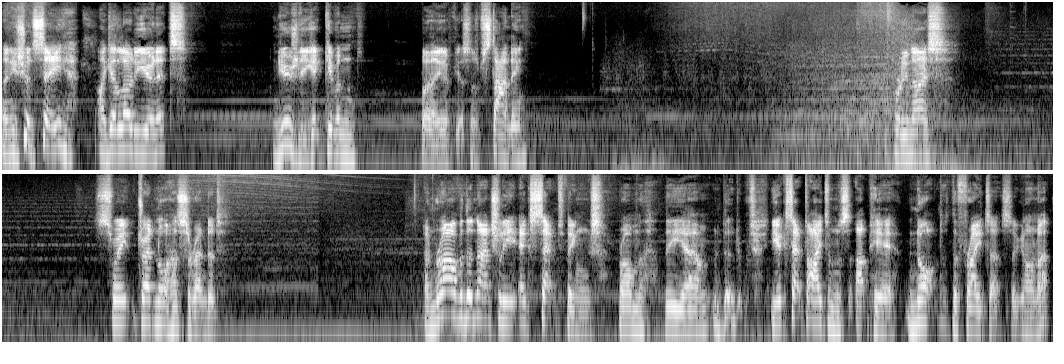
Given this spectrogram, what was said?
And you should see, I get a load of units. And usually you get given, well, you get some standing. Pretty nice. Sweet, Dreadnought has surrendered. And rather than actually accept things from the, um, you accept items up here, not the freighter. So you go on up.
